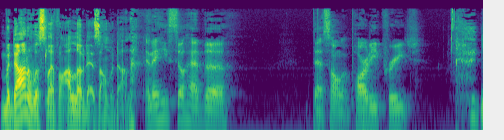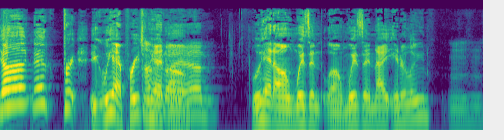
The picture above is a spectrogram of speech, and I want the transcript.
Madonna was slept on. I love that song, Madonna. and then he still had the that song with Party Preach. Young nigga, pre- we had preach. We had um, we had um Wednesday um Wednesday night interlude. Mm Mhm.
